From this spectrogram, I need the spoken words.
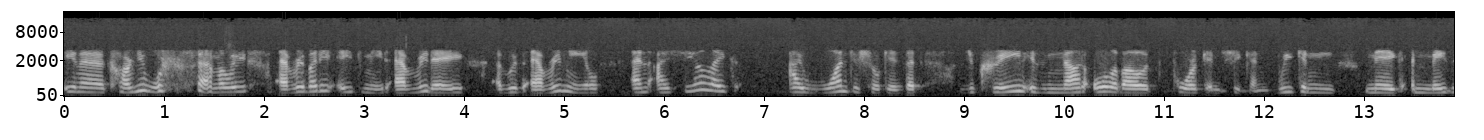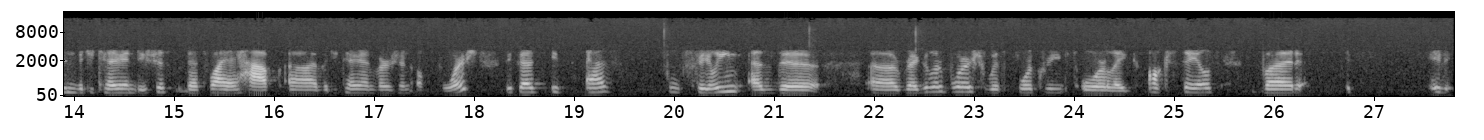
in a carnivore family. Everybody ate meat every day uh, with every meal, and I feel like I want to showcase that Ukraine is not all about pork and chicken. We can make amazing vegetarian dishes. That's why I have a vegetarian version of borscht because it's as fulfilling as the uh, regular borscht with pork ribs or like oxtails, but it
